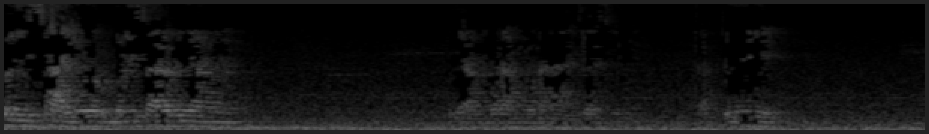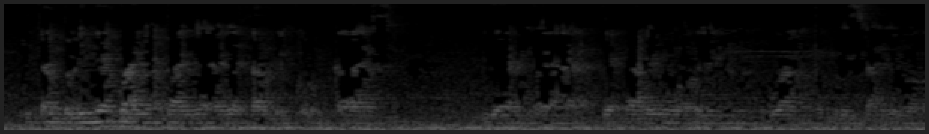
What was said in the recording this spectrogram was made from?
beli sayur beli sayur yang yang murah-murah aja sih tapi kita belinya banyak-banyak ya taruh kulkas biar nggak tiap hari ngeluarin uang untuk beli sayur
